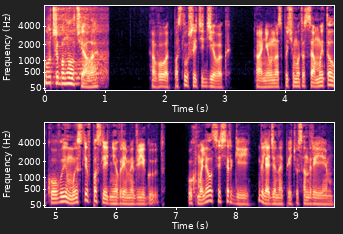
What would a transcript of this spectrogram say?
лучше бы молчала». «Вот, послушайте девок. Они у нас почему-то самые толковые мысли в последнее время двигают», ухмылялся Сергей, глядя на Петю с Андреем.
